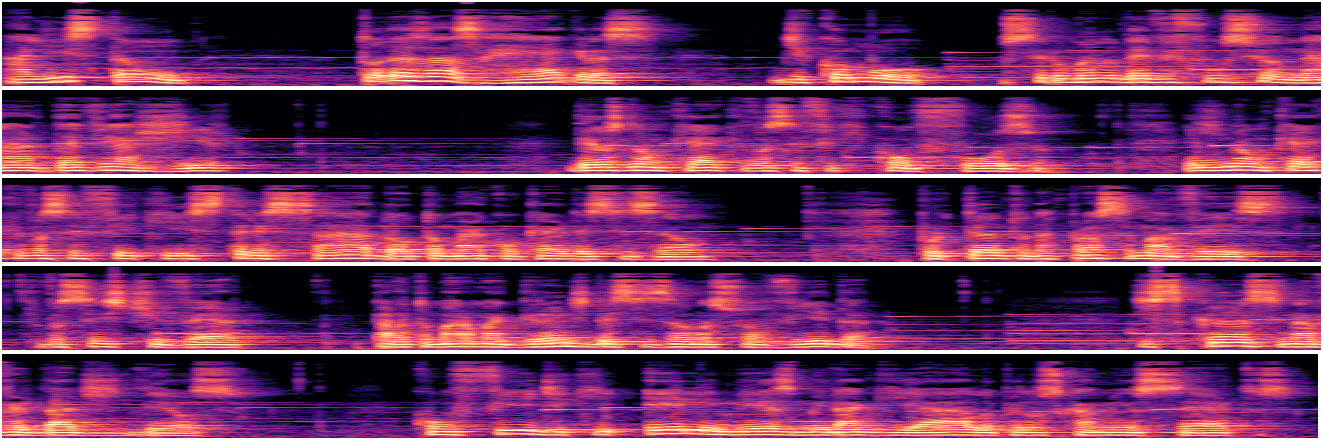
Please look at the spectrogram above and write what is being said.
Ali estão todas as regras de como o ser humano deve funcionar, deve agir. Deus não quer que você fique confuso. Ele não quer que você fique estressado ao tomar qualquer decisão. Portanto, na próxima vez que você estiver para tomar uma grande decisão na sua vida, descanse na verdade de Deus. Confie de que Ele mesmo irá guiá-lo pelos caminhos certos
